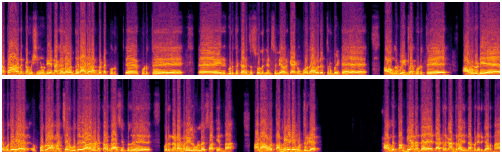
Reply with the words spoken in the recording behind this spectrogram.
நட்டாளர் கமிஷனுடைய நகலை வந்து ராஜாராம் கிட்ட கொடுத்து கொடுத்து இது குறித்த கருத்து சொல்லுங்கன்னு சொல்லி அவர் கேட்கும்போது அவர் எடுத்துன்னு போயிட்டு அவங்க வீட்டுல கொடுத்து அவருடைய உதவியாளர் பொது அமைச்சர் உதவியாளரோட கலந்து ஆசிப்பது ஒரு நடைமுறையில் உள்ள சாத்தியம்தான். ஆனா அவங்க தம்பி கிட்டையும் கொடுத்துருக்காரு. அவங்க தம்பியான இந்த டாக்டர் காந்தராஜ் என்ன பண்ணிருக்காருன்னா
